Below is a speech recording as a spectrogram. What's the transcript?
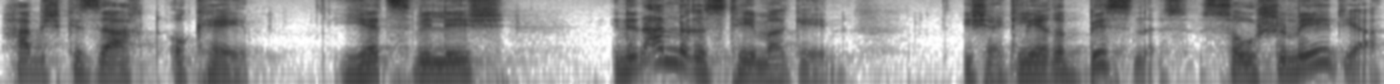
habe ich gesagt, okay, jetzt will ich in ein anderes Thema gehen. Ich erkläre Business, Social Media.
